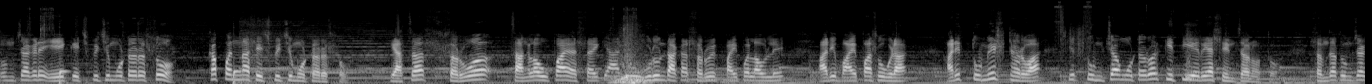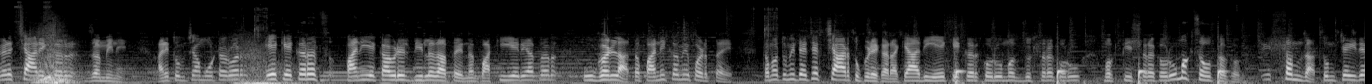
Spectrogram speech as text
तुमच्याकडे एक एच पीची मोटर असो का पन्नास एच पीची मोटर असो? याचा सर्व चांगला उपाय असा आहे की आधी उघडून टाका सर्व एक पाईप लावले आधी बायपास उघडा. आणि तुम्हीच ठरवा की तुमच्या मोटरवर किती एरिया सिंचन होतो. समजा तुमच्याकडे चार एकर जमीन आहे आणि तुमच्या मोटरवर एक एकरच पाणी एका वेळेस दिलं जातं आहे ना बाकी एरिया जर उघडला तर पाणी कमी पडतं आहे तर मग तुम्ही त्याचे चार तुकडे करा की आधी एक एकर करू मग दुसरं करू मग तिसरं करू मग चौथं करू. समजा तुमच्या इथे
